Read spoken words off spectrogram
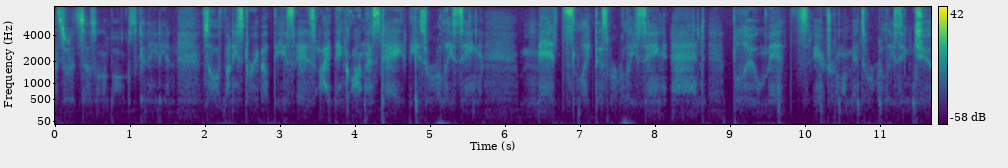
That's what it says on the box, Canadian. So a funny story about these is I think on this day these were releasing mids like this were releasing and blue mids, Air Jordan 1 mids were releasing too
